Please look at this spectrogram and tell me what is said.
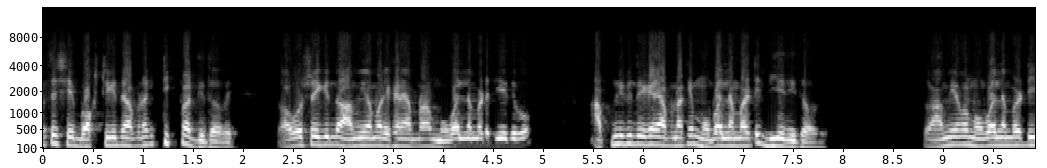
আছে, সেই বক্সটি কিন্তু আপনাকে টিকমার্ক দিতে হবে। তো অবশ্যই কিন্তু আমি আমার এখানে আপনার মোবাইল নাম্বারটা দিয়ে দেবো। আপনি কিন্তু এখানে আপনাকে মোবাইল নাম্বারটি দিয়ে দিতে হবে। তো আমি আমার মোবাইল নাম্বারটি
